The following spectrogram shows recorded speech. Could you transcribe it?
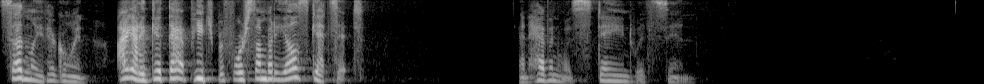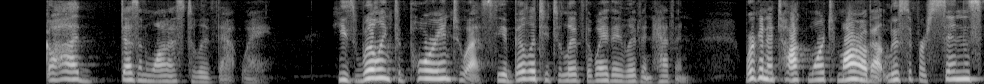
Suddenly they're going, I got to get that peach before somebody else gets it. And heaven was stained with sin. God doesn't want us to live that way. He's willing to pour into us the ability to live the way they live in heaven. We're going to talk more tomorrow about Lucifer's sins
